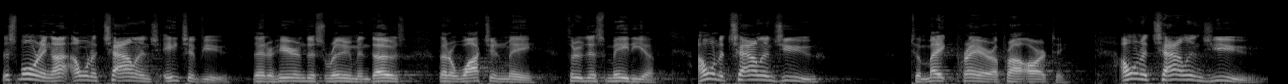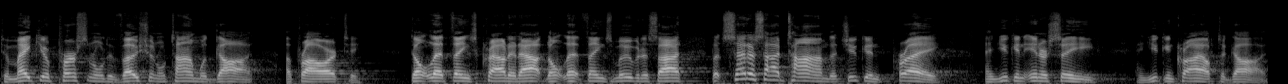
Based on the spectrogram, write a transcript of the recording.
This morning, I, I want to challenge each of you that are here in this room and those that are watching me through this media. I want to challenge you to make prayer a priority. I want to challenge you to make your personal devotional time with God a priority. Don't let things crowd it out. Don't let things move it aside. But set aside time that you can pray and you can intercede and you can cry out to God.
